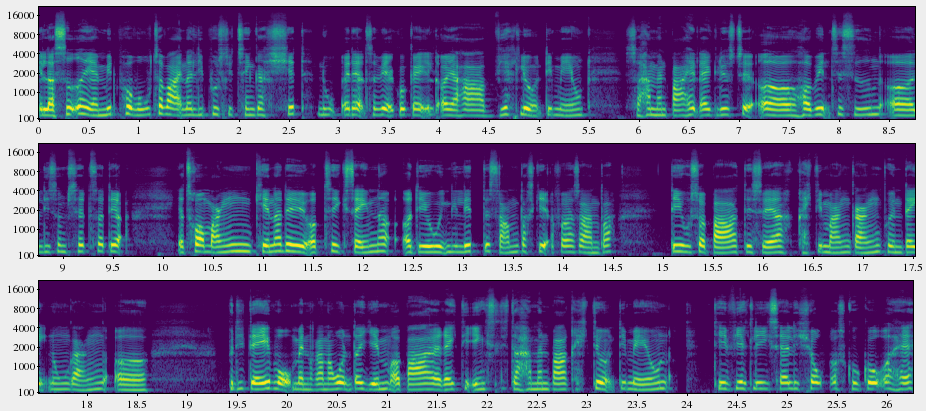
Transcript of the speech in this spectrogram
eller sidder jeg midt på motorvejen og lige pludselig tænker, shit, nu er det altså ved at gå galt, og jeg har virkelig ondt i maven, så har man bare heller ikke lyst til at hoppe ind til siden og ligesom sætte sig der. Jeg tror, mange kender det op til eksamener, og det er jo egentlig lidt det samme, der sker for os andre det er jo så bare desværre rigtig mange gange på en dag nogle gange, og på de dage, hvor man render rundt derhjemme og bare er rigtig ængstelig, der har man bare rigtig ondt i maven. Det er virkelig ikke særlig sjovt at skulle gå og have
